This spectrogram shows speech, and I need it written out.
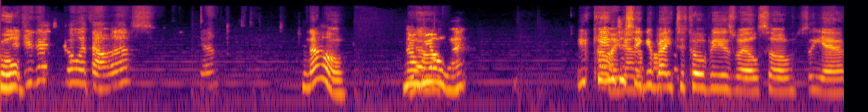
Cool. Did you guys go without us? Yeah. No. No, we all went. You came I to say up goodbye to Toby as well, so so yeah,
